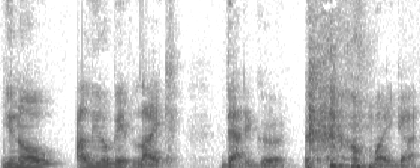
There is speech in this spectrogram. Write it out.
you know a little bit like that good. oh my God.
